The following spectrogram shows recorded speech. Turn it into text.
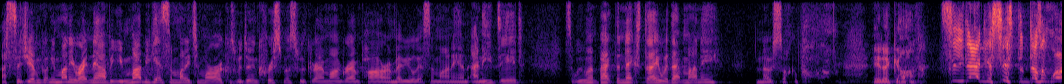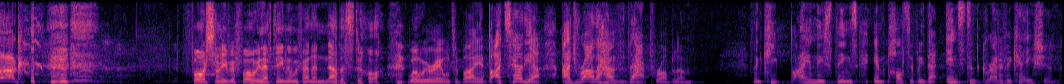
I said, You haven't got any money right now, but you might be getting some money tomorrow because we're doing Christmas with grandma and grandpa, and maybe you'll get some money. And, and he did. So we went back the next day with that money, no soccer ball it had gone. See, Dad, your system doesn't work. Fortunately, before we left England, we found another store where we were able to buy it. But I tell you, I'd rather have that problem than keep buying these things impulsively, that instant gratification,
